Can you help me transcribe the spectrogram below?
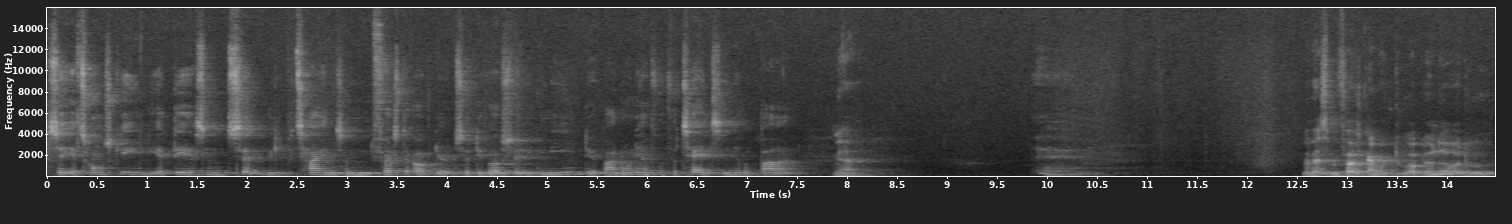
Så jeg tror måske egentlig, at det jeg sådan selv ville betegne som min første oplevelse, det var jo slet ikke mine. Det er bare nogen, jeg har fået fortalt, siden jeg var barn. Ja. Øh, Men hvad så med første gang, hvor du oplevede noget, hvor du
